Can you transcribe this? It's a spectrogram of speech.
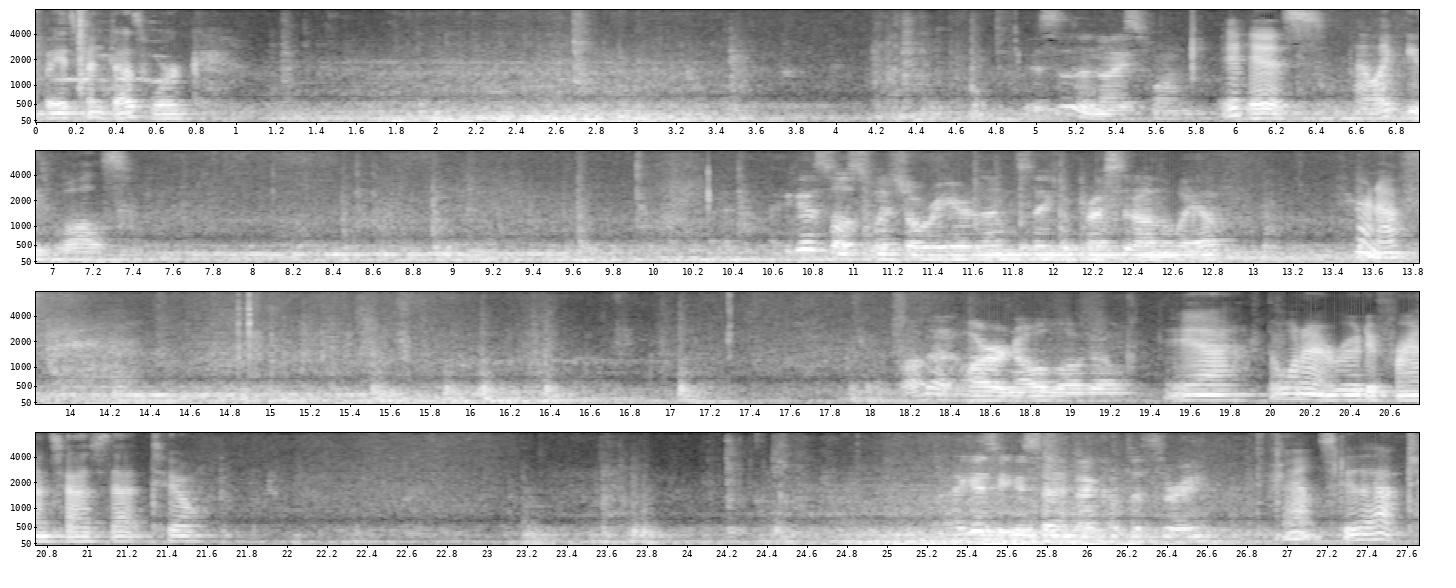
The basement does work. This is a nice one. It is. I like these walls. I guess I'll switch over here then so you can press it on the way up. Fair enough. Love that R and O logo. Yeah, the one at Rue de France has that too. I guess you can set it back up to three. Yeah, let's do that.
